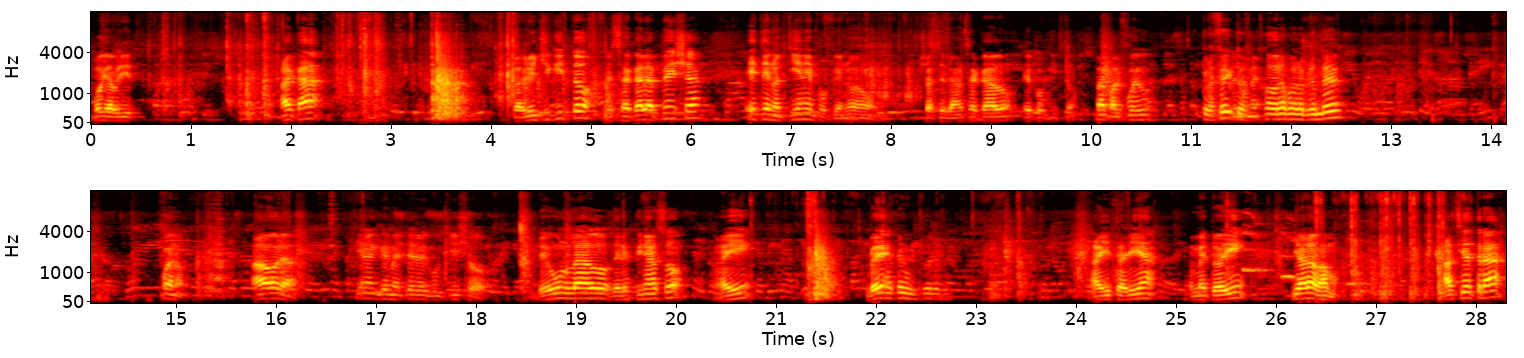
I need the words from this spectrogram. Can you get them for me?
voy a abrir acá. Un chiquito, le saca la pella este no tiene porque no, ya se lo han sacado, es poquito. Va para el fuego. Perfecto. Mejor. para prender. Bueno, ahora tienen que meter el cuchillo de un lado del espinazo, ahí. ¿Ve? Ahí estaría, lo meto ahí. Y ahora vamos. Hacia atrás.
